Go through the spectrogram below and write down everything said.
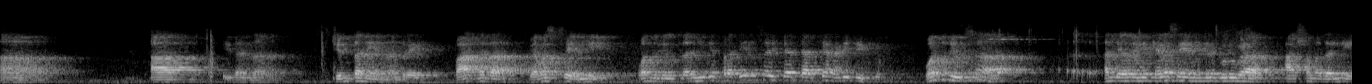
ಆ ಆ ಇದನ್ನ ಚಿಂತನೆಯನ್ನ ಅಂದ್ರೆ ಪಾಠದ ವ್ಯವಸ್ಥೆಯಲ್ಲಿ ಒಂದು ದಿವಸ ಹೀಗೆ ಪ್ರತಿ ದಿವಸ ಚರ್ಚೆ ನಡೀತಿತ್ತು. ಒಂದು ದಿವಸ ಅಲ್ಲಿ ಅವರಿಗೆ ಕೆಲಸ ಏನಂದ್ರೆ ಗುರುಗಳ ಆಶ್ರಮದಲ್ಲಿ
